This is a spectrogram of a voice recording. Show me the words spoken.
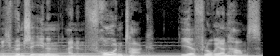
Ich wünsche Ihnen einen frohen Tag. Ihr Florian Harms.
